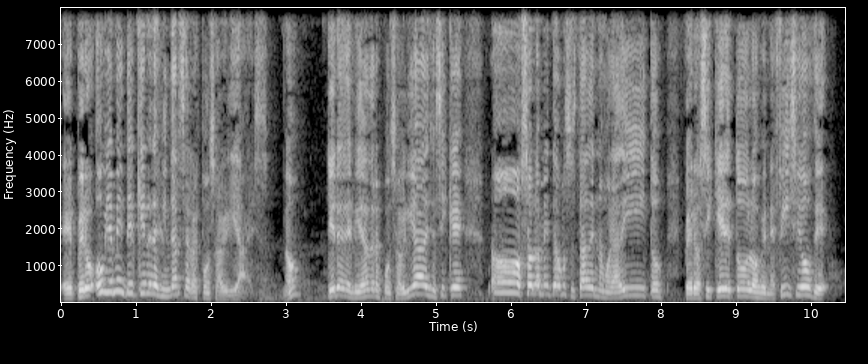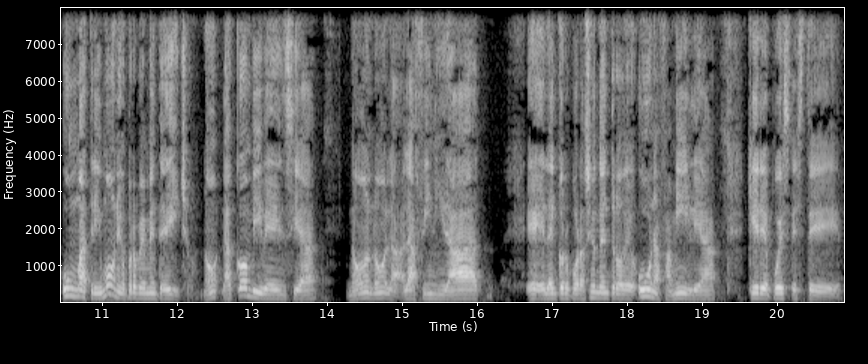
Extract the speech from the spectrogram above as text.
Eh, pero obviamente él quiere deslindarse de responsabilidades, ¿no? Quiere deslindar de responsabilidades, así que no solamente vamos a estar enamoraditos, pero sí quiere todos los beneficios de un matrimonio propiamente dicho, ¿no? La convivencia, ¿no? ¿no? La, afinidad, eh, la incorporación dentro de una familia, quiere pues este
